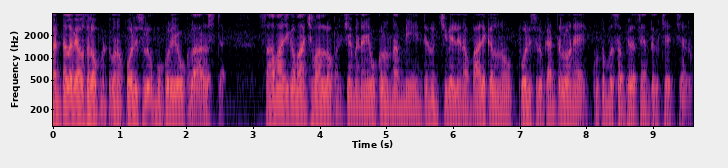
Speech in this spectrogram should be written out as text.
గంటల వ్యవధిలో పట్టుకున్న పోలీసులు ముగ్గురు యువకుల అరెస్ట్. సామాజిక మాధ్యమాల్లో పరిచయమైన యువకులను నమ్మి ఇంటి నుంచి వెళ్ళిన బాలికలను పోలీసులు గంటలోనే కుటుంబ సభ్యుల చెంతకు చేర్చారు.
